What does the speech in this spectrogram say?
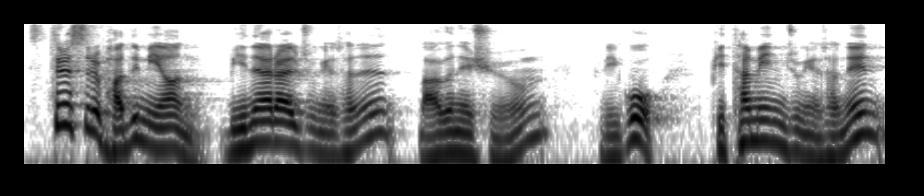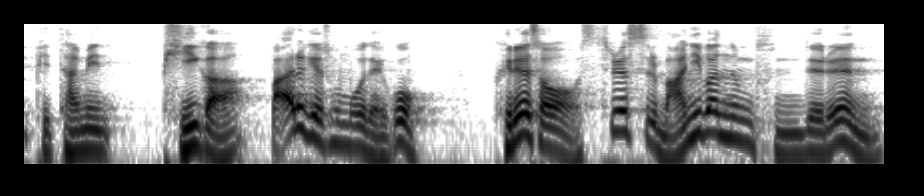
스트레스를 받으면 미네랄 중에서는 마그네슘 그리고 비타민 중에서는 비타민 B가 빠르게 소모되고 그래서 스트레스를 많이 받는 분들은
